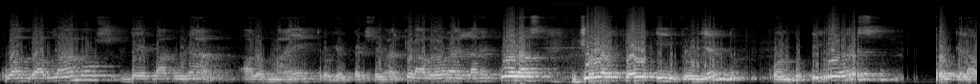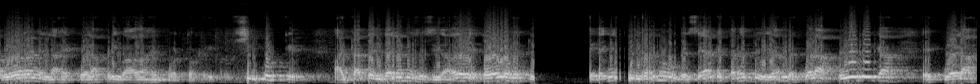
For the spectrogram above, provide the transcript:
Cuando hablamos de vacunar a los maestros y el personal que labora en las escuelas, yo estoy incluyendo, cuando pido eso, los que laboran en las escuelas privadas en Puerto Rico. Sí, porque hay que atender las necesidades de todos los estudiantes donde sea que están estudiando, escuelas públicas, escuelas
